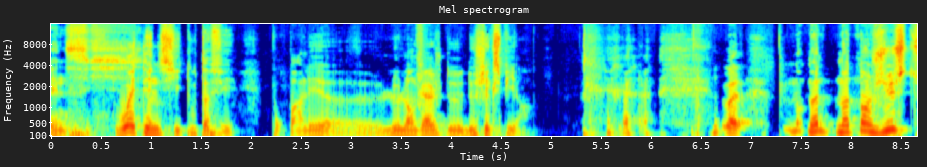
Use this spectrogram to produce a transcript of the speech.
and see. Wait and see tout à fait. Pour parler le langage de, de Shakespeare. Voilà. Maintenant, juste,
